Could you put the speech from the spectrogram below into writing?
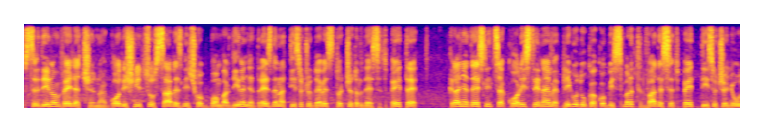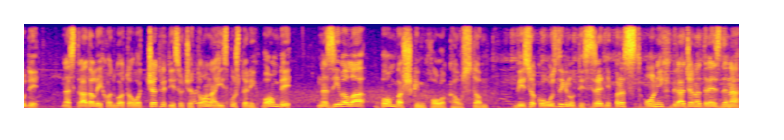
Sredinom veljače na godišnjicu savezničkog bombardiranja Drezdena 1945. Krajnja desnica koristi naime prigodu kako bi smrt 25 tisuća ljudi, nastradalih od gotovo 4000 tona ispuštenih bombi, nazivala bombaškim holokaustom. Visoko uzdignuti srednji prst onih građana Drezdena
